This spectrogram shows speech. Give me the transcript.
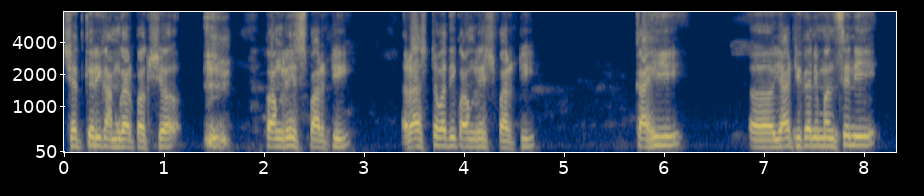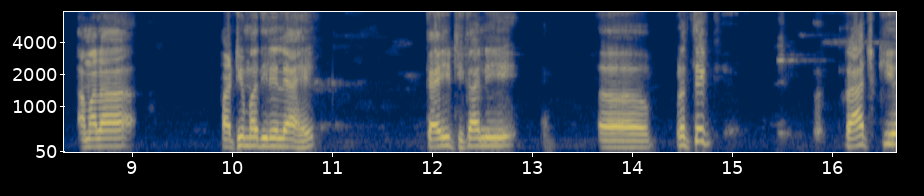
Shetkari Kamgar Paksha Congress party Rashtravadi Congress party काही या ठिकाणी मनसेनी आम्हाला पाठिंबा दिलेला आहे. काही ठिकाणी प्रत्येक राजकीय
